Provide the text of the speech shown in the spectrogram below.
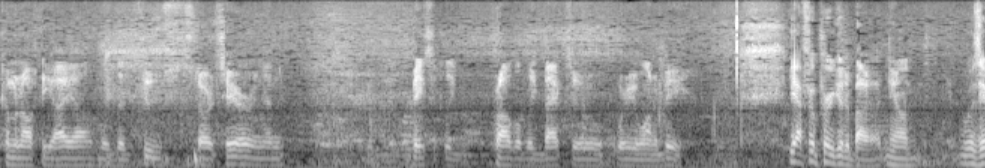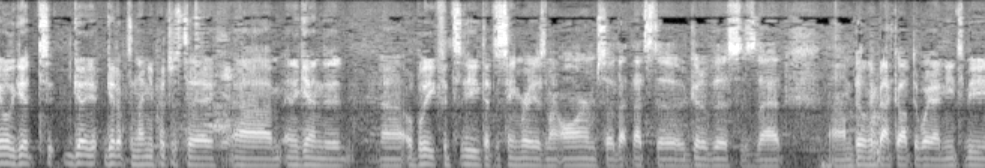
coming off the IL with the two starts here, and then basically probably back to where you want to be. Yeah, I feel pretty good about it. You know, was able to get to, get, get up to 90 pitches today, yeah. um, and again the uh, oblique fatigue at the same rate as my arm. So that, that's the good of this is that I'm um, building back up the way I need to be,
